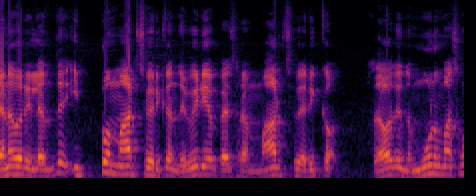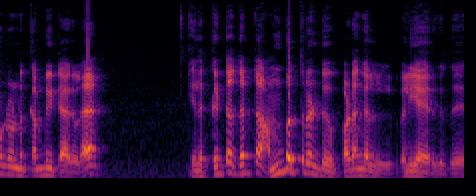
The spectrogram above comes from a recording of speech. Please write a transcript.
ஜனவரியிலேருந்து இப்போ மார்ச் வரைக்கும் அந்த வீடியோ பேசுகிற மார்ச் வரைக்கும் அதாவது இந்த மூணு மாதம் கூட ஒன்று கம்ப்ளீட் ஆகலை இதில் கிட்டத்தட்ட 52 படங்கள் வெளியாகிருக்குது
